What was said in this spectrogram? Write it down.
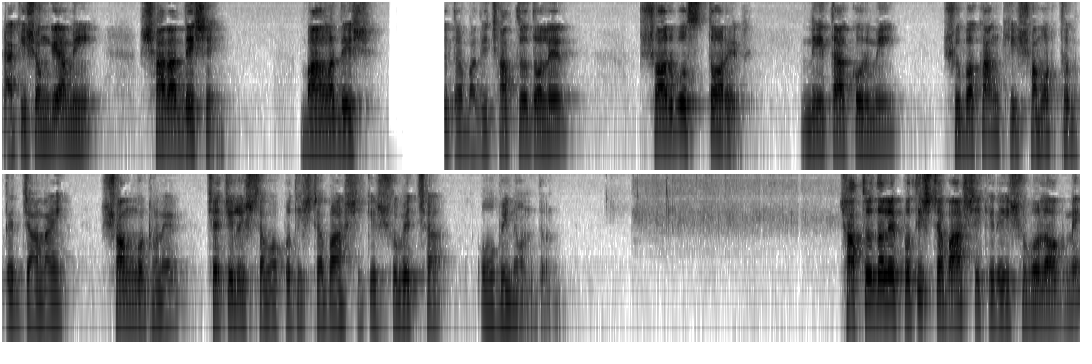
একই সঙ্গে আমি সারা দেশে বাংলাদেশ ছাত্র দলের সর্বস্তরের নেতা কর্মী শুভাকাঙ্ক্ষী সমর্থকদের জানাই সংগঠনের ছেচল্লিশতম প্রতিষ্ঠা বার্ষিকীর শুভেচ্ছা ও অভিনন্দন। ছাত্রদলের প্রতিষ্ঠা বার্ষিকীর এই শুভ লগ্নে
